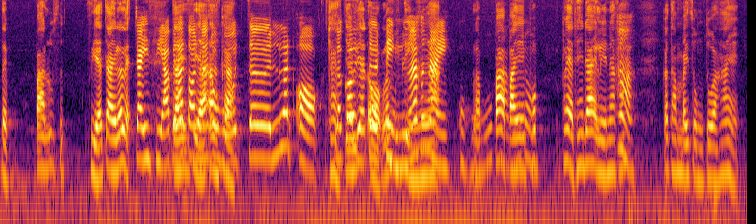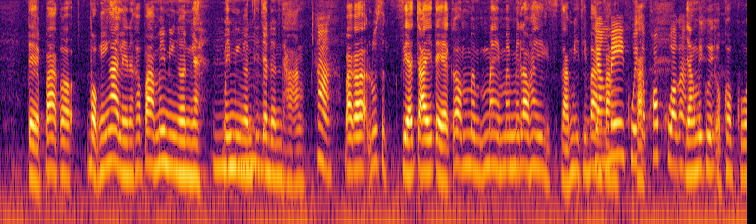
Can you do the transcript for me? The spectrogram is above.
แต่ป้ารู้สึก เสียใจแล้วแหละ ใจเสียไปแล้วใจตอนเสียนั้นอะโอ้โหค่ะเจอเลือดออก ค่ะแล้วก็เจอเลือดเจอออกแล้วติ่งมีเนื้อติ่งข้างในเนื้อ โอ้โหแล้วป้าไปคุณผู้ชม พบแพทย์ให้ได้เลยนะคะ ค่ะก็ทำใบส่งตัวให้ แต่ป้าก็บอกง่ายๆเลยนะคะ ป้าไม่มีเงินไงอืม ไม่มีเงินที่จะเดินทาง ค่ะ ป้าก็รู้สึกเสียใจแต่ก็ไม่ไม่ไม่ไม่เล่าให้สามีที่บ้านยังฟังไม่คุยะกับครอบครัวกัน ยังไม่คุยกับครอบครัว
